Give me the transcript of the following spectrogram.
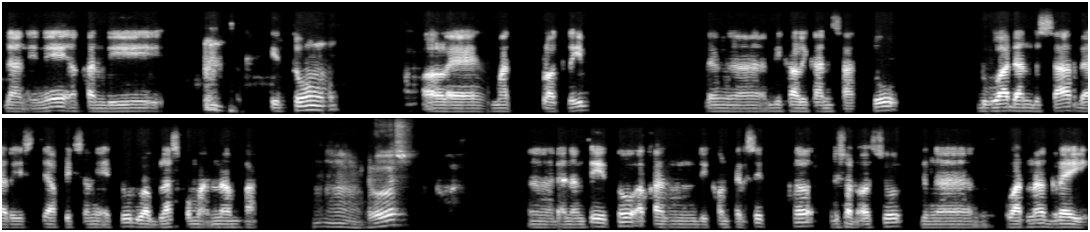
Dan ini akan dihitung oleh matplotlib dengan dikalikan satu dua dan besar dari setiap pixelnya itu 12,6 Pak. Hmm. Terus? Nah, dan nanti itu akan dikonversi ke result output dengan warna gray.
